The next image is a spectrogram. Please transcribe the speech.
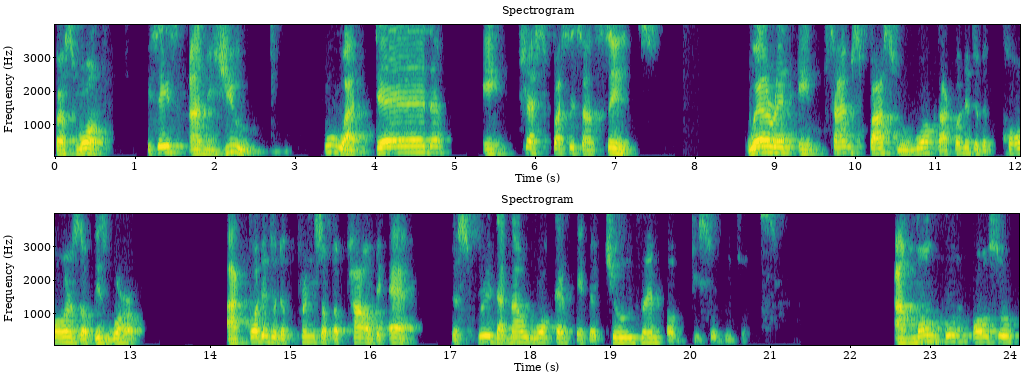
verse 1, he says, And you who were dead in trespasses and sins, wherein in times past you walked according to the course of this world, according to the prince of the power of the air, the spirit that now walketh in the children of disobedience, among whom also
